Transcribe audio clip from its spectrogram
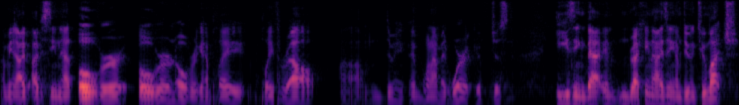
I mean, I've, I've seen that over, over and over again play play throughout. Um, doing when I'm at work, of just mm-hmm. easing back and recognizing I'm doing too much.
